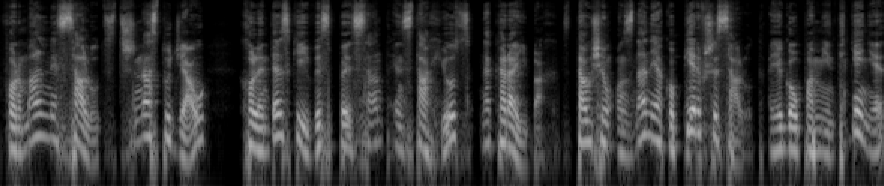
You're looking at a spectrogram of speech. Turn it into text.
formalny salut z 13 dział holenderskiej wyspy St. Eustatius na Karaibach. Stał się on znany jako pierwszy salut, a jego upamiętnienie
